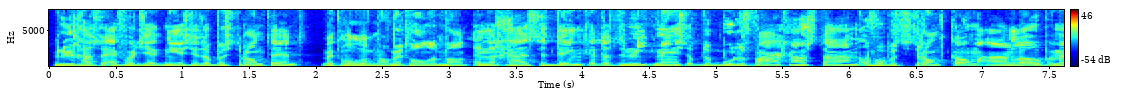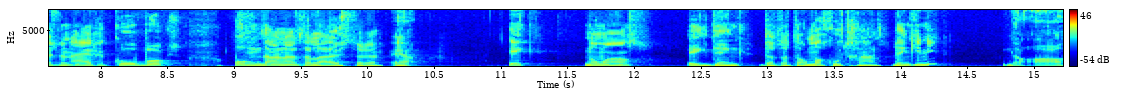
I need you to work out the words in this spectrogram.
En nu gaan ze Afrojack neerzetten op een strandtent. Met 100 man. Met 100 man. En dan gaan ze denken dat er niet mensen op de boulevard gaan staan... of op het strand komen aanlopen met hun eigen coolbox... om daarnaar te luisteren. Ja. Ik, nogmaals, ik denk dat het allemaal goed gaat. Denk je niet? Nou,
